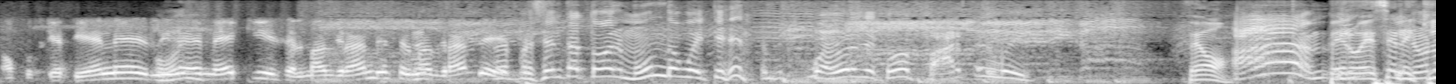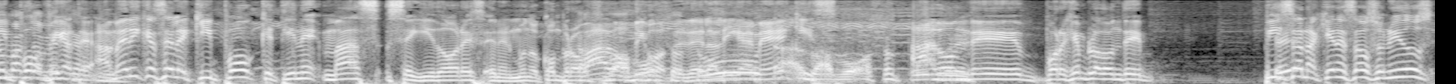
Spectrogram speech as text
No, pues ¿qué tiene? Liga MX, el más grande es el más grande. Representa a todo el mundo, güey. Tiene jugadores de todas partes, güey. Feo. Ah, Pero y- es el y no nomás equipo, América. fíjate, América es el equipo que tiene más seguidores en el mundo, comprobado, Estás amigo, baboso de la Liga MX. baboso tú, a donde, por ejemplo, donde pisan aquí en Estados Unidos,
